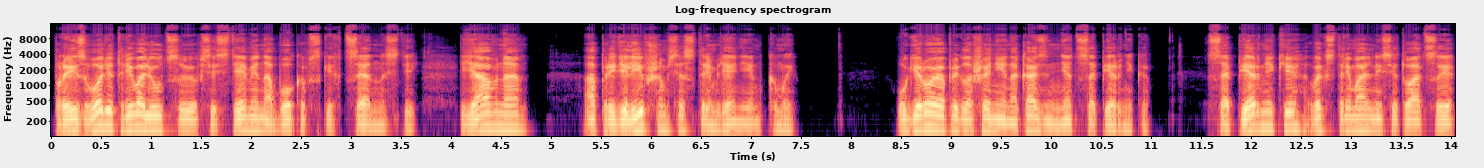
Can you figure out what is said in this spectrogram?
производит революцию в системе набоковских ценностей, явно определившимся стремлением к «мы». У героя приглашения на казнь нет соперника соперники в экстремальной ситуации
